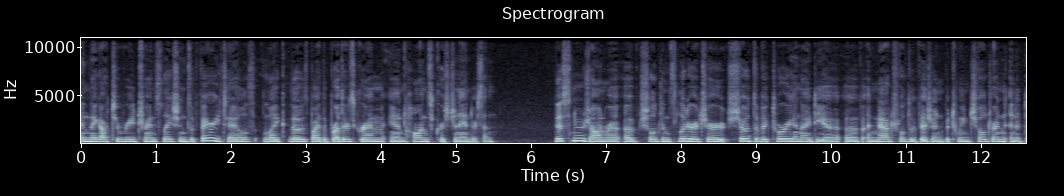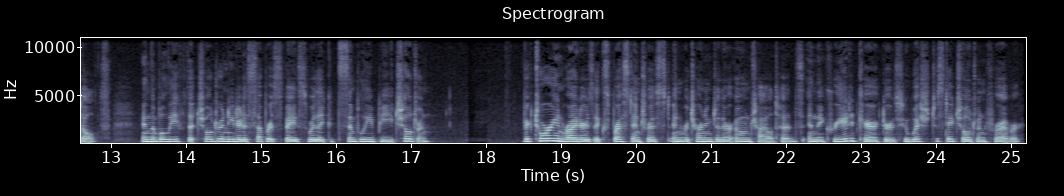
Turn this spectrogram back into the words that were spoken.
and they got to read translations of fairy tales like those by the Brothers Grimm and Hans Christian Andersen. This new genre of children's literature showed the Victorian idea of a natural division between children and adults, and the belief that children needed a separate space where they could simply be children. Victorian writers expressed interest in returning to their own childhoods, and they created characters who wished to stay children forever.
